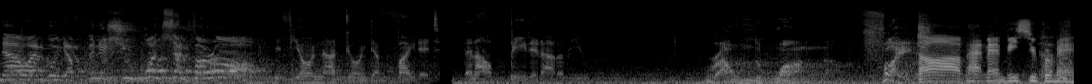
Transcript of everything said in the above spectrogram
Now I'm going to finish you once and for all! If you're not going to fight it, then I'll beat it out of you. Round one. Fight. Ah, Batman v Superman.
